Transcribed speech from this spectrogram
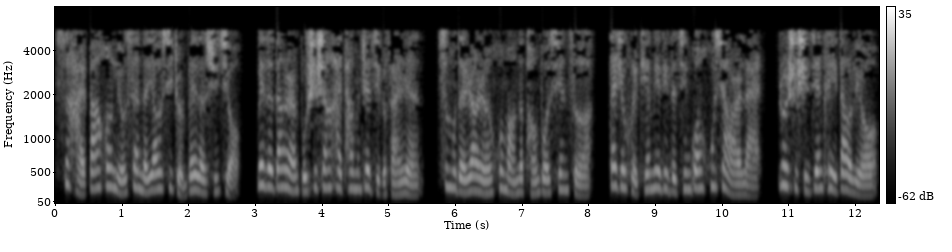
四海八荒流散的妖息准备了许久，为的当然不是伤害他们这几个凡人，刺目的让人昏盲的磅礴仙泽。带着毁天灭地的金光呼啸而来。若是时间可以倒流，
